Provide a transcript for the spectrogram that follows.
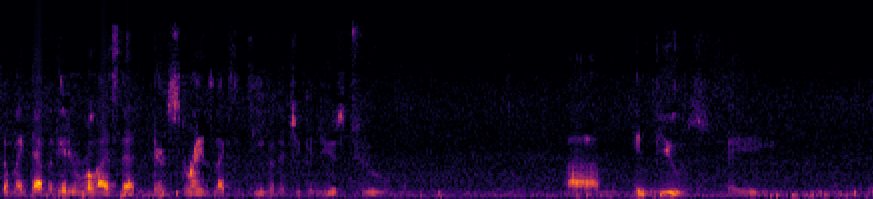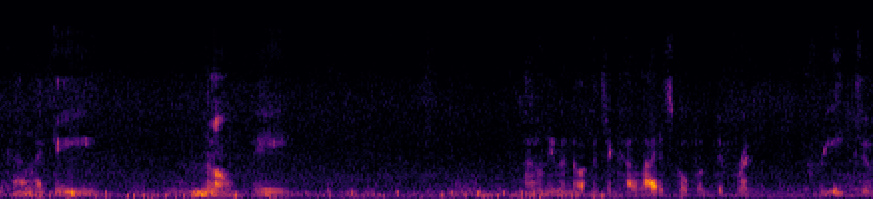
stuff like that. But they didn't realize that there's strains like sativa that you can use to um, infuse a kind of like a no a I don't even know if it's a kaleidoscope of different creative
